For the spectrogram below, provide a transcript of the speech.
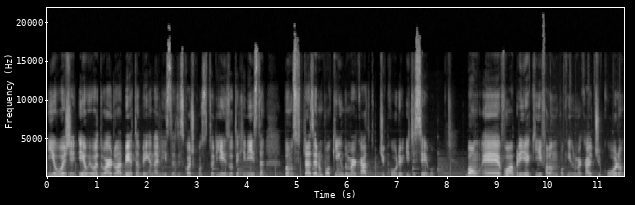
e hoje eu e o Eduardo AB, também analista da Scott Consultoria e zootecnista, vamos trazer um pouquinho do mercado de couro e de sebo. Bom, é, vou abrir aqui falando um pouquinho do mercado de couro.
